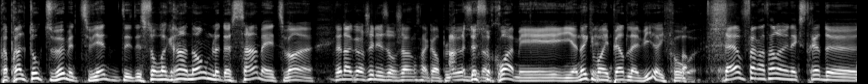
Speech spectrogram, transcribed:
Prends le taux que tu veux, mais tu viens sur le grand nombre de 100, ben, tu vas... Euh, d'engorger les urgences encore plus. Ah, de surcroît, mais il y en a qui vont y perdre la vie. Là, il faut... Euh, D'ailleurs, vous faire entendre un extrait de,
